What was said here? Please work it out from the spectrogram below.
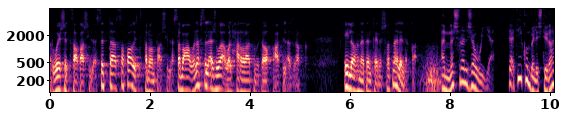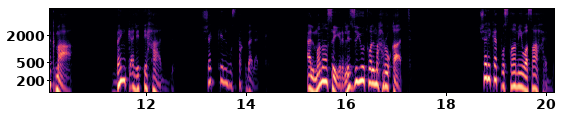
رويشد 19 إلى 6 صفاوي 18 إلى 7 ونفس الأجواء والحرارات متوقعة في الأزرق. إلى هنا تنتهي نشرتنا للقاء النشرة الجوية. تأتيكم بالاشتراك مع بنك الاتحاد. شكل مستقبلك. المناصير للزيوت والمحروقات. شركة بسطامي وصاحب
